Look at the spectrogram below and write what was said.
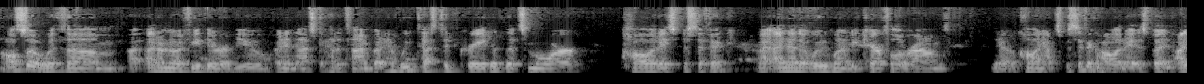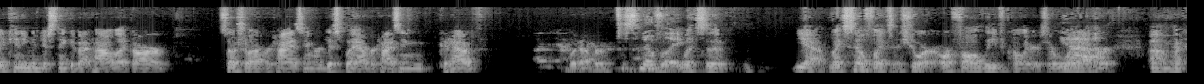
Also, with um, I, I don't know if either of you, I didn't ask ahead of time, but have we tested creative that's more holiday specific. I, I know that we want to be careful around you know calling out specific holidays, but I can even just think about how like our social advertising or display advertising could have whatever. Snowflake. What's the yeah, like snowflakes, sure, or fall leaf colors or Yeah. whatever. Um, have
